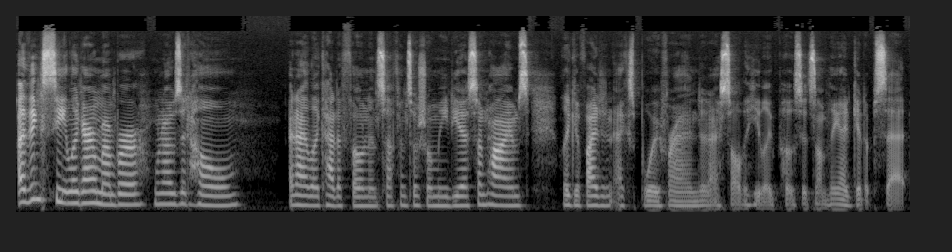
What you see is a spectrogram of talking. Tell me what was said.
I think see, like I remember when I was at home and I like had a phone and stuff and social media, sometimes like if I had an ex boyfriend and I saw that he like posted something, I'd get upset.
